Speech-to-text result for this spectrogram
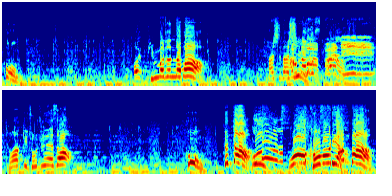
콩. 어이 빗 맞았나봐. 다시 다시. 정확히 조준해서 콩 됐다. 와 거머리 한 방.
